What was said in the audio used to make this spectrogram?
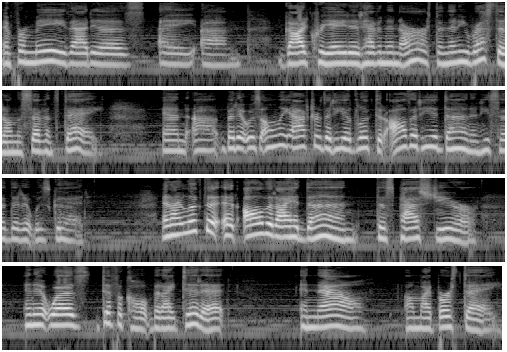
And for me, that is a um, God created heaven and earth, and then He rested on the seventh day. And uh, but it was only after that He had looked at all that He had done, and He said that it was good. And I looked at, at all that I had done this past year, and it was difficult, but I did it. And now, on my birthday,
